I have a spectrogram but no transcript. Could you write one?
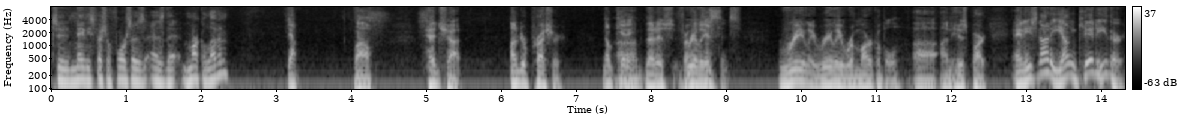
to Navy Special Forces as the Mark 11. Yeah. wow, headshot under pressure. No kidding. Uh, that is From really, a distance. Really, really remarkable uh, on his part. And he's not a young kid either.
